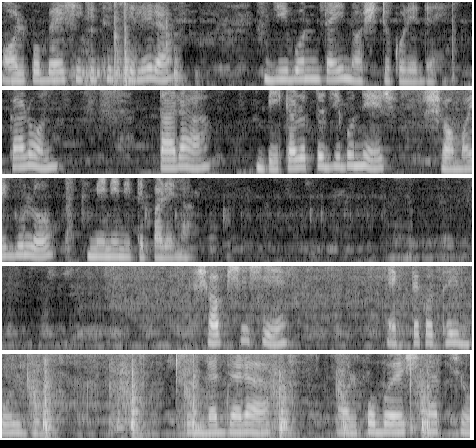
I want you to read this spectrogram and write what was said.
অল্প বয়সী কিছু ছেলেরা জীবনটাই নষ্ট করে দেয়। কারণ তারা বেকারত্ব জীবনের সময়গুলো মেনে নিতে পারে না। সবশেষে একটা কথাই বলব, তোমরা যারা অল্প বয়সী আছো,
